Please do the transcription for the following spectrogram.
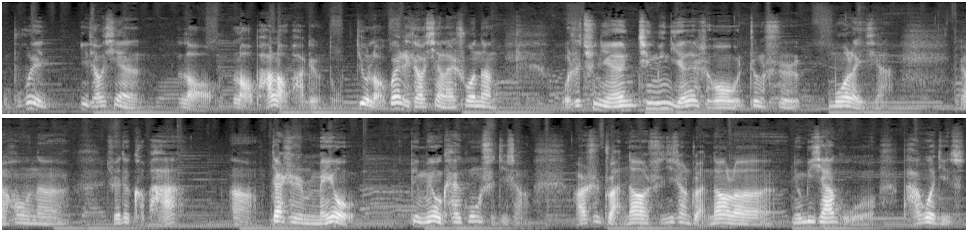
我不会一条线老老爬老爬这种东西。就老怪这条线来说呢，我是去年清明节的时候正式摸了一下，然后呢觉得可爬。啊，但是没有，并没有开工，实际上，而是转到，实际上转到了牛鼻峡谷，爬过几次，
